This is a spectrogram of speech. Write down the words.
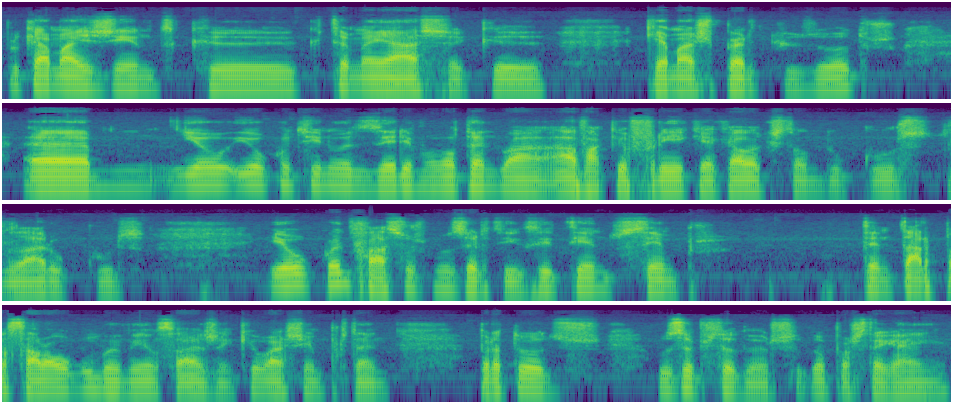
porque há mais gente que, que também acha que, que é mais perto que os outros. E eu, eu continuo a dizer, e voltando à, à, vaca fria, que é aquela questão do curso, de dar o curso, eu quando faço os meus artigos e tento sempre tentar passar alguma mensagem que eu acho importante para todos os apostadores do Aposta Ganha,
